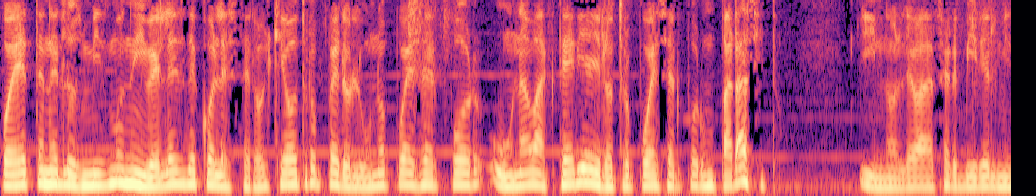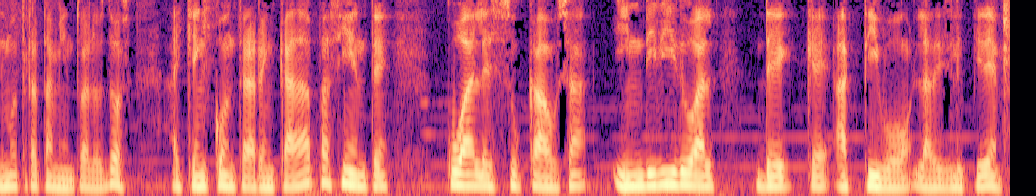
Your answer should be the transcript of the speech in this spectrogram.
puede tener los mismos niveles de colesterol que otro, pero el uno puede ser por una bacteria y el otro puede ser por un parásito y no le va a servir el mismo tratamiento a los dos. Hay que encontrar en cada paciente cuál es su causa individual de que activó la dislipidemia.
